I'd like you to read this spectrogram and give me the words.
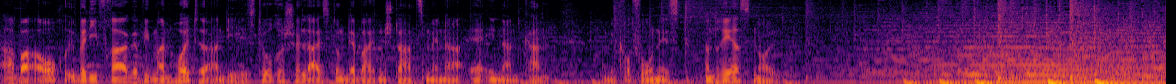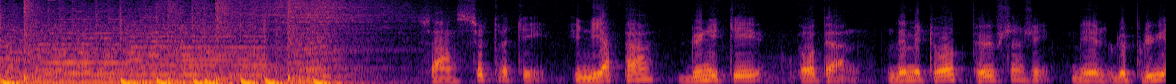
aber auch über die Frage, wie man heute an die historische Leistung der beiden Staatsmänner erinnern kann. Am Mikrofon ist Andreas Noll. Sans ce traité, il n'y a pas d'unité européenne. Les méthodes peuvent changer, mais le plus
